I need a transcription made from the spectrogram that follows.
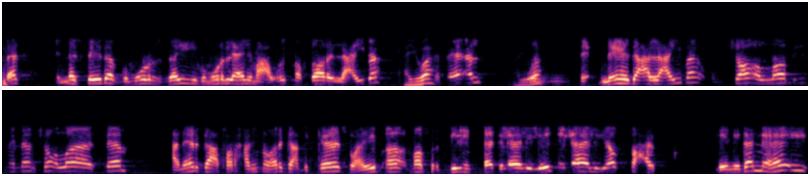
بس الناس تهدى. الجمهور زي جمهور الأهلي معودنا في ظهر اللعيبة. أيوه. نتفائل أيوه. نهدى على اللعيبة. وإن شاء الله بإذن الله إن شاء الله يا إسلام هنرجع فرحانين وهنرجع بالكاس وهيبقى نصر كبير للنادي الأهلي. لأن الأهلي يستحق. لأن ده النهائي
